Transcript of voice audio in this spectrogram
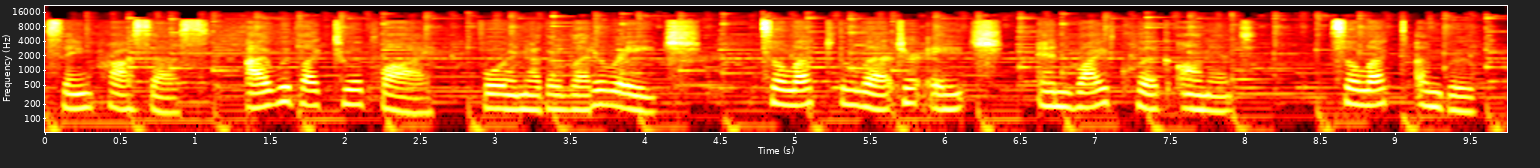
Same process, I would like to apply for another letter H. Select the letter H, and right-click on it. Select Ungroup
